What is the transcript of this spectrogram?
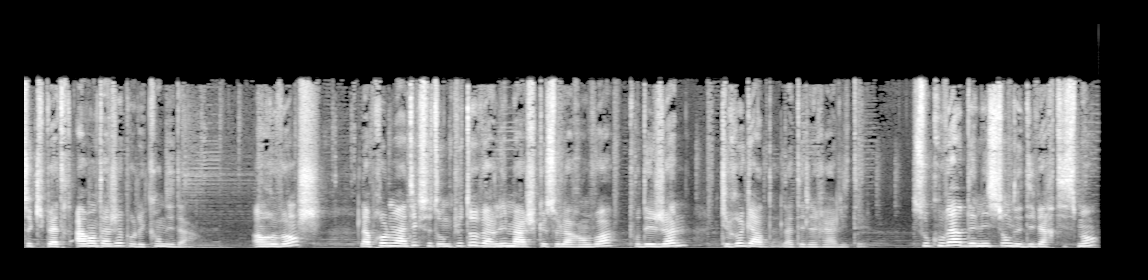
ce qui peut être avantageux pour les candidats. En revanche, la problématique se tourne plutôt vers l'image que cela renvoie pour des jeunes qui regardent la télé-réalité. Sous couvert d'émissions de divertissement,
